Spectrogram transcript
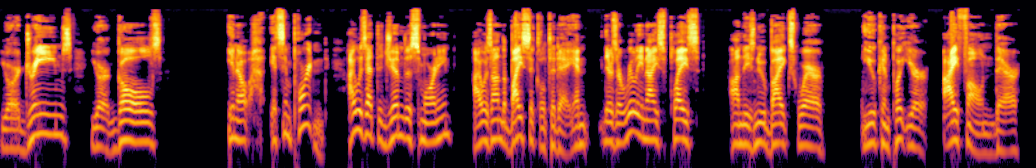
your dreams, your goals. You know, it's important. I was at the gym this morning. I was on the bicycle today, and there's a really nice place on these new bikes where you can put your iPhone there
